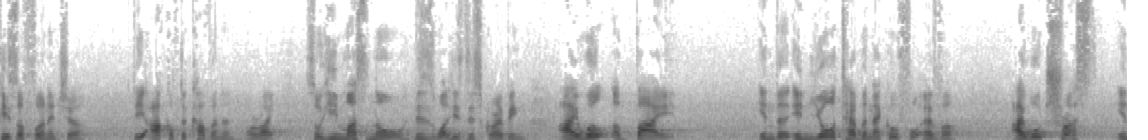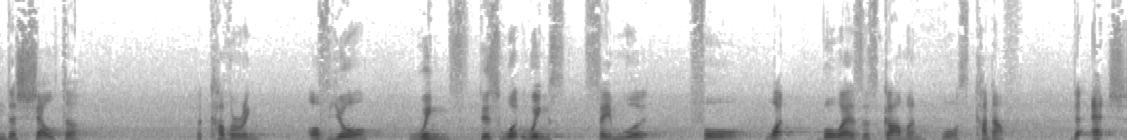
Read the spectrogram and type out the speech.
piece of furniture, the Ark of the Covenant, all right? So he must know, this is what he's describing. I will abide in, the, in your tabernacle forever. I will trust in the shelter, the covering of your wings. This word wings, same word for what Boaz's garment was kanaf. The edge,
